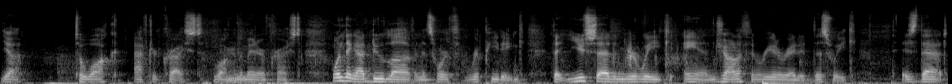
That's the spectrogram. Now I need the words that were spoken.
Yeah, to walk after Christ, walk mm-hmm. in the mm. manner of Christ. One thing I do love, and it's worth repeating, that you said in your week and Jonathan reiterated this week, is that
